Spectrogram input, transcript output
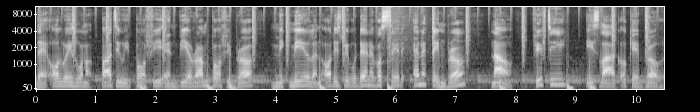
they always want to party with Puffy and be around Puffy, bro. Meek Mill and all these people, they never said anything, bro. Now, 50 is like, okay, bro,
